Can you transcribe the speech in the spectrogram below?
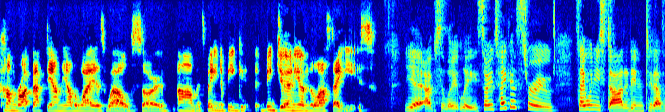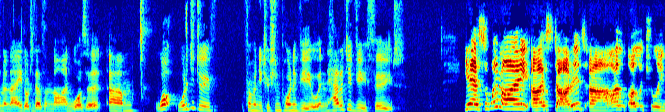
come right back down the other way as well. So um, it's been a big big journey over the last eight years. Yeah, absolutely. So take us through, say, when you started in 2008 or 2009, was it? Um, what what did you do from a nutrition point of view, and how did you view food? Yeah, so when I, I started, uh, I, I literally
